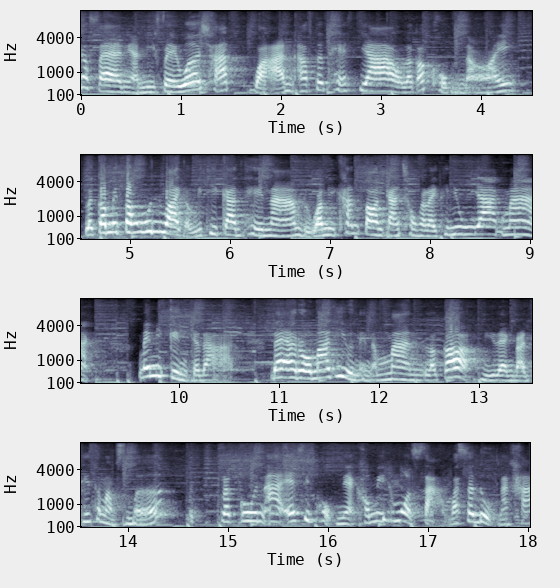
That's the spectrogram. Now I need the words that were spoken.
กาแฟเนี่ยมีเฟลเวอร์ชัด หวาน after taste ยาว แล้วก็ขมน้อย แล้วก็ไม่ต้องวุ่นวายกับวิธีการเทน้ำหรือว่ามีขั้นตอนการชงอะไรที่ยุ่งยากมาก ไม่มีกลิ่นกระดาษ ได้อโรมาที่อยู่ในน้ำมัน แล้วก็มีแรงดันที่สม่ำเสมอ ตระกูล RS16 เนี่ยเขามีทั้งหมด 3 วัสดุนะคะ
